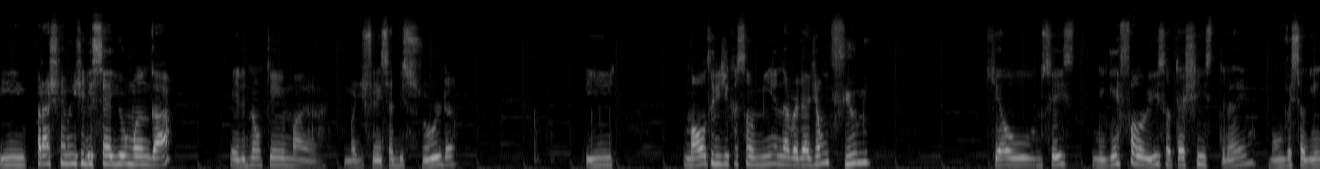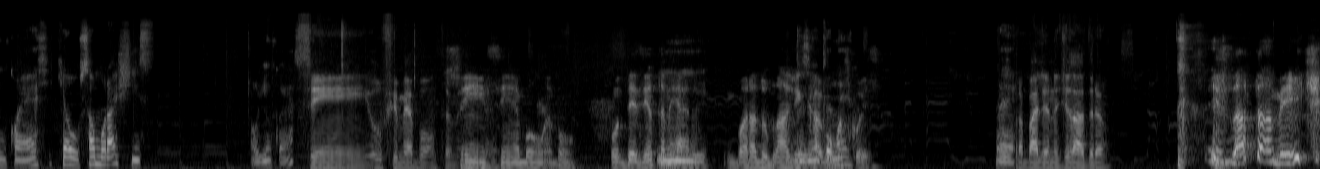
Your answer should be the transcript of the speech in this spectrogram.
E praticamente ele segue o mangá. Ele não tem uma, uma diferença absurda. E uma outra indicação minha, na verdade, é um filme. Que é o. Não sei se ninguém falou isso, até achei estranho. Vamos ver se alguém conhece, que é o Samurai X. Alguém conhece? Sim, o filme é bom também. Sim, sim, é bom, é bom. O desenho também E- era. Embora a dublagem cagou umas também? coisas. É, Trabalhando de ladrão. Exatamente.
